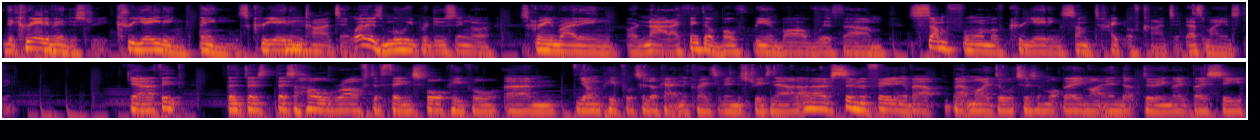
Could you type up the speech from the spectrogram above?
the creative industry, creating things, creating mm. content, whether it's movie producing or screenwriting or not. I think they'll both be involved with um, some form of creating some type of content. That's my instinct. Yeah, I think there's there's a whole raft of things for people, um, young people, to look at in the creative industries now. And I have a similar feeling about about my daughters and what they might end up doing. They they see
